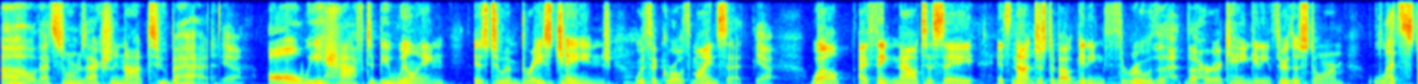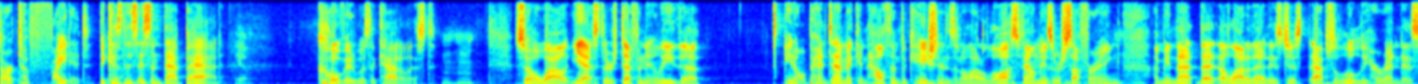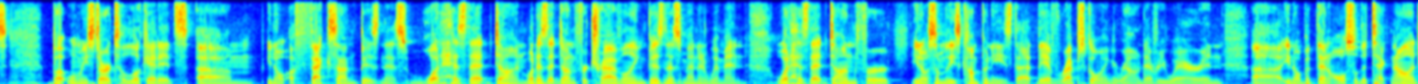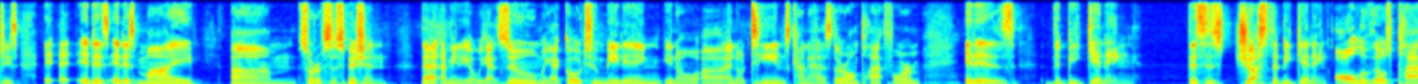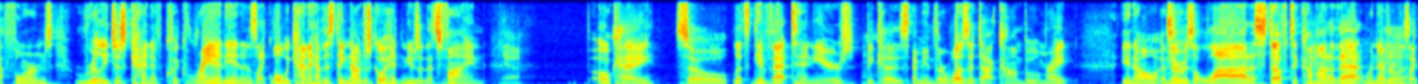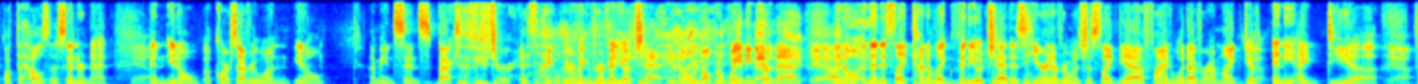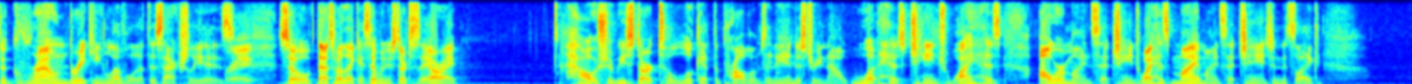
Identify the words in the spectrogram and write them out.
oh, that storm is actually not too bad. Yeah. All we have to be willing is to embrace change with a growth mindset. Yeah. Well, I think now to say it's not just about getting through the, the hurricane, getting through the storm, let's start to fight it because this isn't that bad. Yeah. COVID was the catalyst. Mm-hmm. So while yes, there's definitely the you know pandemic and health implications and a lot of lost families are suffering. I mean that that a lot of that is just absolutely horrendous. But when we start to look at its um, you know effects on business, what has that done? What has that done for traveling businessmen and women? What has that done for you know some of these companies that they have reps going around everywhere and uh, you know but then also the technologies. It, it is it is my um, sort of suspicion that I mean, you know, we got Zoom, we got GoToMeeting, you know, uh, I know Teams kind of has their own platform. It is the beginning. This is just the beginning. All of those platforms really just kind of quick ran in and was like, well, we kind of have this thing now. Just go ahead and use it. That's fine. Yeah. Okay, so let's give that ten years because I mean, there was a dot com boom, right? You know, and there was a lot of stuff to come out of that when everyone's Yeah. like, "What the hell is this internet?" Yeah. And you know, of course, everyone, you know, I mean, since Back to the Future, it's like we were looking for video chat. You know, we've all been waiting for that. Yeah. You know, and then it's like kind of like video chat is here, and everyone's just like, "Yeah, fine, whatever." I'm like, "Do you have Yeah. any idea Yeah. the groundbreaking level that this actually is?" Right. So that's why, like I said, when you start to say, "All right." how should we start to look at the problems in the industry now? What has changed? Why has our mindset changed? Why has my mindset changed? And it's like,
